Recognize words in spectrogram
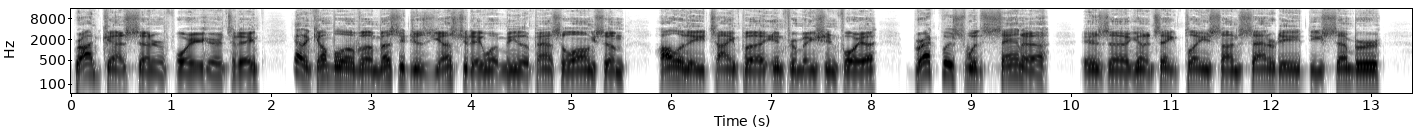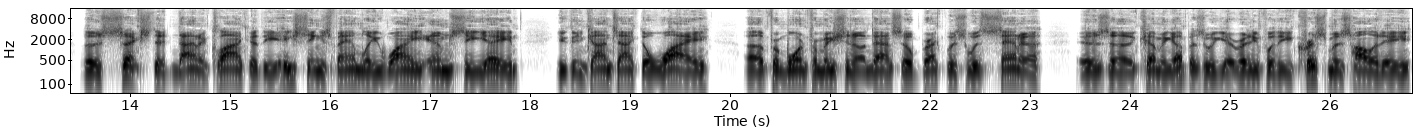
Broadcast Center for you here today. Got a couple of uh, messages yesterday. Want me to pass along some holiday type uh, information for you. Breakfast with Santa is uh, going to take place on Saturday, December the 6th at 9 o'clock at the Hastings Family YMCA. You can contact the Y uh, for more information on that. So, Breakfast with Santa is uh, coming up as we get ready for the Christmas holiday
